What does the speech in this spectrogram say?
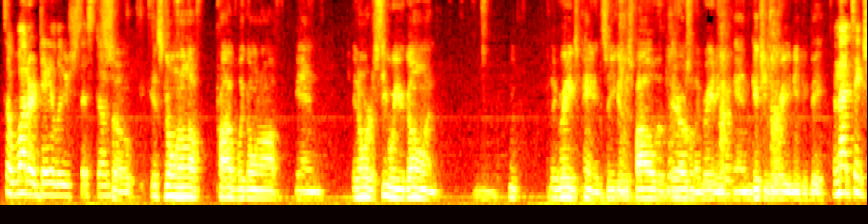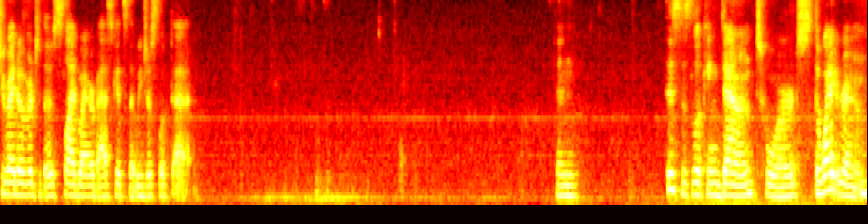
It's a water deluge system. So it's going off, probably going off, and in order to see where you're going, the grading's painted, so you can just follow the arrows on the grading and get you to where you need to be. and that takes you right over to those slide wire baskets that we just looked at. And this is looking down towards the white room.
